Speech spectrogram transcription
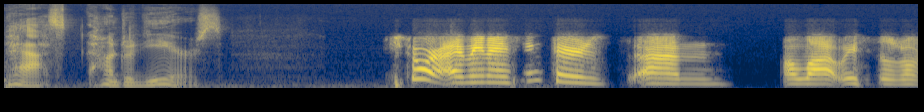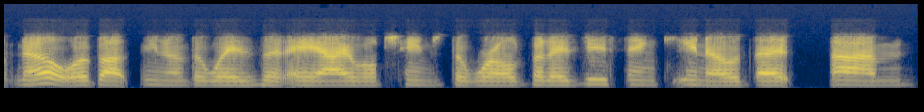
past hundred years? Sure. I mean, I think there's um, a lot we still don't know about, you know, the ways that AI will change the world. But I do think, you know, that um,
